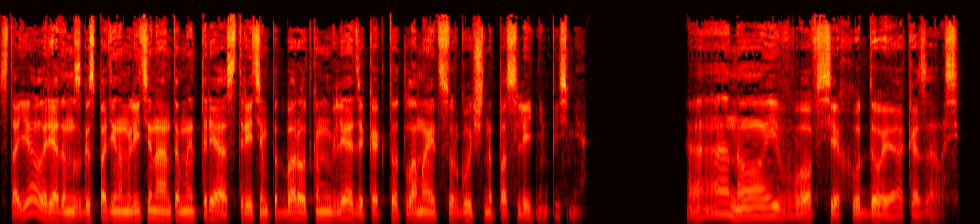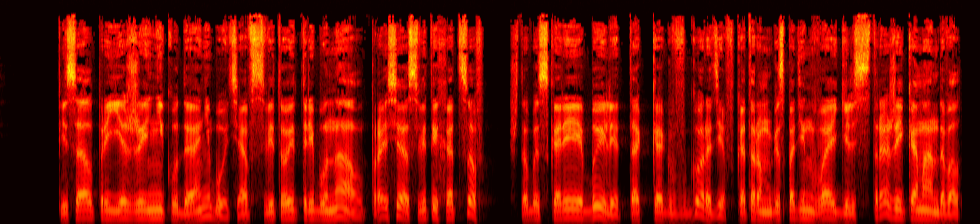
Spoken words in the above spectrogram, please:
Стоял рядом с господином лейтенантом и тряс третьим подбородком, глядя, как тот ломает сургуч на последнем письме. А оно и вовсе худое оказалось. Писал приезжий не куда-нибудь, а в святой трибунал, прося святых отцов, чтобы скорее были, так как в городе, в котором господин Вайгель стражей командовал,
